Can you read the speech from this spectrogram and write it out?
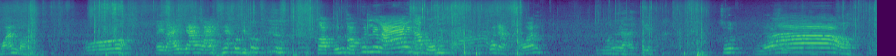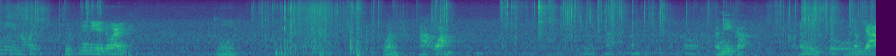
หวานบ่โอ้ได้หลายอย่างหลายแนวอยู่ขอบคุณขอบคุณหลายๆครับ ผมจ้าว่าน่ะหวานเอมอนกับไอเพชรชุดว้าวนี่หน่อย ชุดนี่นี่ด้วย นี่วันพาอ้อมนี่ค่ะอ๋ออันนี้กะ อันนี้น้ำยา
